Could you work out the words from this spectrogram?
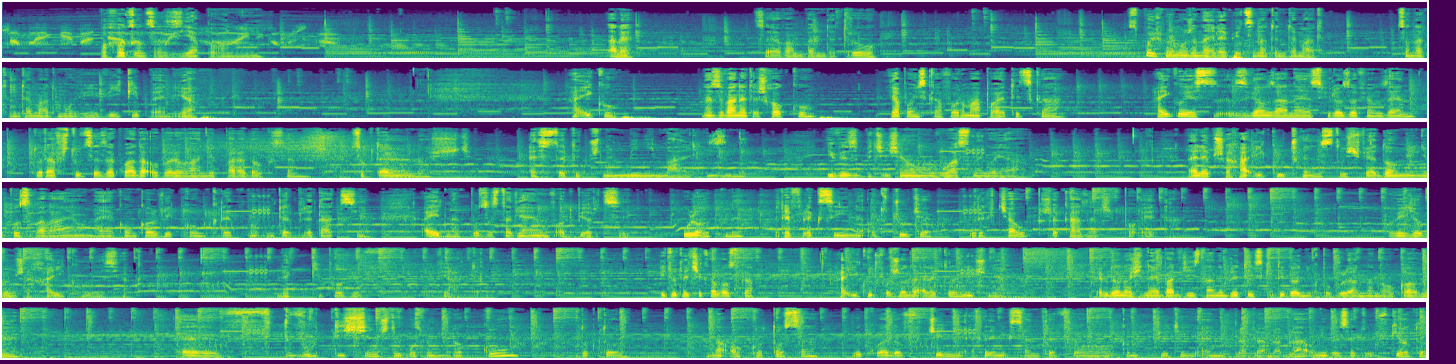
pochodząca z Japonii. Ale co ja wam będę truł? Spójrzmy może najlepiej co na ten temat, co na ten temat mówi Wikipedia. Haiku, nazywane też hokku, japońska forma poetycka. Haiku jest związane z filozofią zen, która w sztuce zakłada operowanie paradoksem, subtelność, estetyczny minimalizm i wyzbycie się własnego ja. Najlepsze haiku często świadomie nie pozwalają na jakąkolwiek konkretną interpretację, a jednak pozostawiają w odbiorcy ulotne, refleksyjne odczucie, które chciał przekazać poeta. Powiedziałbym, że haiku jest jak lekki powiew wiatru. I tutaj ciekawostka. Haiku tworzone elektronicznie. Jak donosi najbardziej znany brytyjski tygodnik popularno-naukowy, e, w 2008 roku dr Naoko Tosa, wykładowczyni Academic Center for Computing and bla bla bla bla Uniwersytetu w Kyoto,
